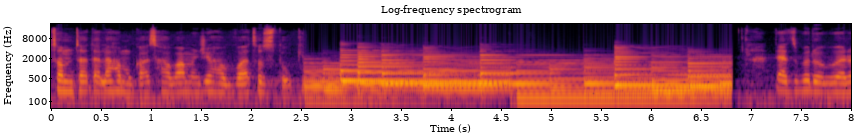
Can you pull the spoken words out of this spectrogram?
चमचा त्याला हमखास हवा म्हणजे हवाच असतो. त्याचबरोबर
